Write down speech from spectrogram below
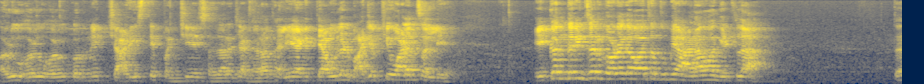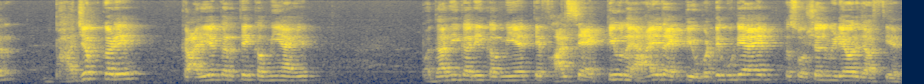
हळूहळू हळू करून एक चाळीस ते पंचेचाळीस हजाराच्या घरात आली आणि त्या उलट भाजपची वाढत चालली आहे. एकंदरीत जर गोरेगावाचा तुम्ही आढावा घेतला तर भाजपकडे कार्यकर्ते कमी आहेत पदाधिकारी कमी आहेत ते फारसे ऍक्टिव्ह नाही आहेत ऍक्टिव्ह पण ते कुठे आहेत? तर सोशल मीडियावर जास्ती आहेत.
